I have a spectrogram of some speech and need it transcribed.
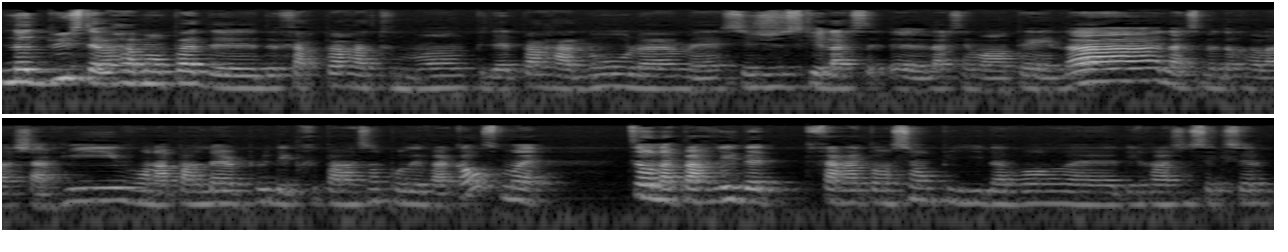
notre but, c'était vraiment pas de, de faire peur à tout le monde puis d'être parano, là, mais c'est juste que la, euh, la Saint-Valentin est là, la semaine de relâche arrive, on a parlé un peu des préparations pour les vacances, mais on a parlé de faire attention puis d'avoir euh, des relations sexuelles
